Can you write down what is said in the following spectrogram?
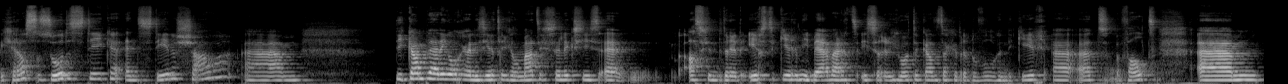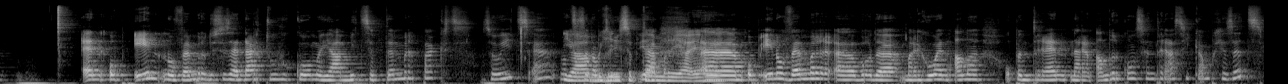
gras, zoden steken en stenen sjouwen. Ehm, die kampleiding organiseert regelmatig selecties. eh, als je er de eerste keer niet bij waart, is er een grote kans dat je er de volgende keer eh, uitvalt. Ehm, en op 1 november, dus ze zijn daar toegekomen, ja, mid-september pakt, zoiets. Hè? Want ze Ja, begin drie- september, ja. ja, Ehm, op 1 november eh, worden Margot en Anne op een trein naar een ander concentratiekamp gezet.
